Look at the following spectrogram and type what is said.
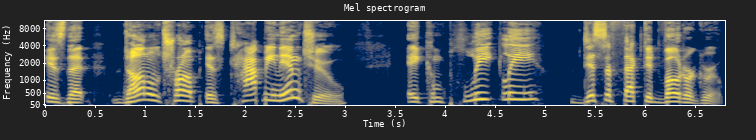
is that Donald Trump is tapping into a completely disaffected voter group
